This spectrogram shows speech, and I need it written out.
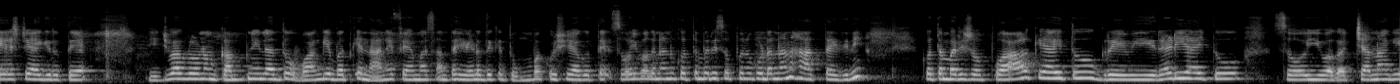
ಟೇಸ್ಟಿಯಾಗಿರುತ್ತೆ ನಿಜವಾಗ್ಲೂ ನಮ್ಮ ಕಂಪ್ನಿಲಂತೂ ವಾಂಗಿಬಾತ್ಗೆ ನಾನೇ ಫೇಮಸ್ ಅಂತ ಹೇಳೋದಕ್ಕೆ ತುಂಬ ಖುಷಿಯಾಗುತ್ತೆ ಸೊ ಇವಾಗ ನಾನು ಕೊತ್ತಂಬರಿ ಸೊಪ್ಪನ್ನು ಕೂಡ ನಾನು ಹಾಕ್ತಾಯಿದ್ದೀನಿ ಕೊತ್ತಂಬರಿ ಸೊಪ್ಪು ಹಾಕಿ ಆಯಿತು, ಗ್ರೇವಿ ರೆಡಿ ಆಯಿತು. ಸೊ ಇವಾಗ ಚೆನ್ನಾಗಿ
